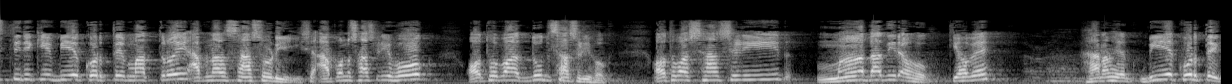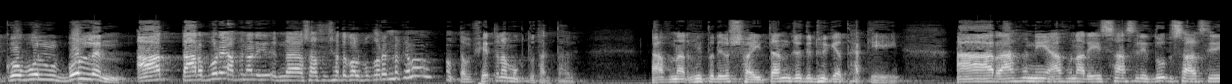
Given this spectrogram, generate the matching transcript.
স্ত্রীকে বিয়ে করতে মাত্রই আপনার শাশুড়ি, সে আপন শাশুড়ি হোক অথবা দুধ শাশুড়ি হোক, অথবা শাশুড়ির মা দাদিরা হোক, কি হবে? হারাম বিয়ে করতে কবুল বললেন, আর তারপরে আপনার শাশুর সাথে গল্প করেন না কেন? তবে ফেতনা মুক্ত থাকতে হবে। আপনার ভিতরে শয়তান যদি ঢুকে থাকে, আর আপনি আপনার এই শাশুড়ি দুধ শাশুড়ি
